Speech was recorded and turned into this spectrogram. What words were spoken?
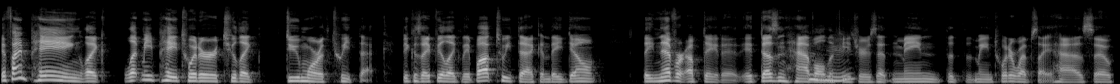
if I'm paying, like let me pay Twitter to like do more with TweetDeck because I feel like they bought TweetDeck and they don't. They never update it. It doesn't have all the Mhm. features that main that the main Twitter website has. So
